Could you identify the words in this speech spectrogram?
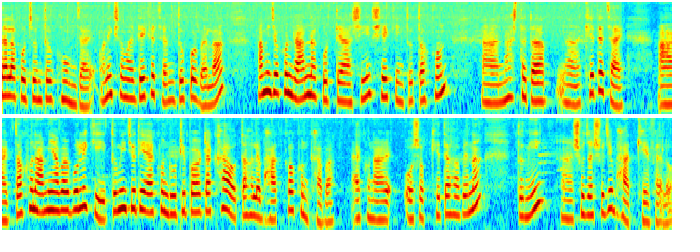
বেলা পর্যন্ত ঘুম যায়। অনেক সময় দেখেছেন দুপুরবেলা আমি যখন রান্না করতে আসি, সে কিন্তু তখন নাস্তাটা খেতে চায়। আর তখন আমি আবার বলি কি, তুমি যদি এখন রুটি পরোটা খাও, তাহলে ভাত কখন খাবা? এখন আর ওসব খেতে হবে না। তুমি সোজাসুজি ভাত খেয়ে ফেলো।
